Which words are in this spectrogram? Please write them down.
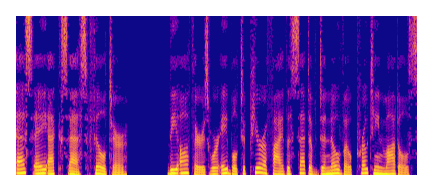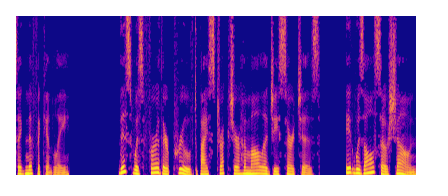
SAXS filter, the authors were able to purify the set of de novo protein models significantly. This was further proved by structure homology searches. It was also shown,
